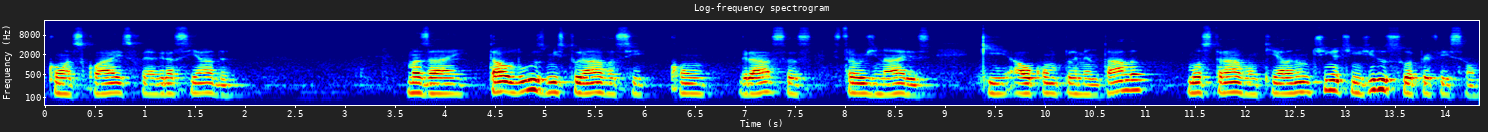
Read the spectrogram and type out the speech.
com as quais foi agraciada. Mas ai, tal luz misturava-se com graças extraordinárias que, ao complementá-la, mostravam que ela não tinha atingido sua perfeição.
